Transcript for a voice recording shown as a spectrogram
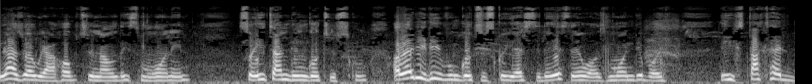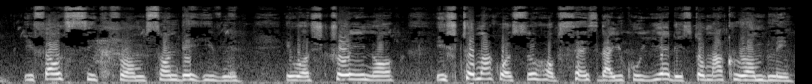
that's where we are up to now this morning. So ethan didn't go to school. Already didn't even go to school yesterday. Yesterday was monday but he started he felt sick from sunday evening. He was throwing up. His stomach was so upset that you could hear the stomach rumbling.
